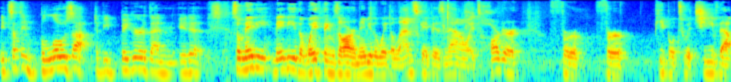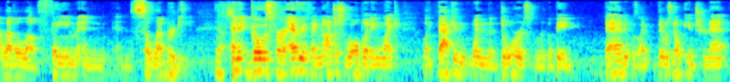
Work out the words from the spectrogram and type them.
it's something blows up to be bigger than it is. So maybe maybe the way things are, maybe the way the landscape is now, it's harder for for people to achieve that level of fame and, and celebrity. Yes. And it goes for everything, not just rollerblading. Like like back in when the Doors were the big band, it was like there was no internet.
